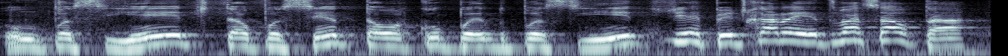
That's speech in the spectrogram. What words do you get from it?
com o paciente, tá o paciente, tá acompanhando o paciente, de repente o cara entra e vai assaltar.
